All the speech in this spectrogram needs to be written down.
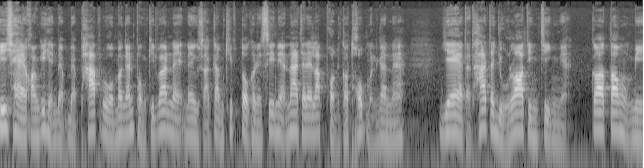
ที่แชร์ความคิดเห็นแบบแบบภาพรวมเพราะงั้นผมคิดว่าในในอุตสาหกรรมคริปโตเคอเรนซีเนี่ยน่าจะได้รับผลกระทบเหมือนกันนะ แย่แต่ถ้าจะอยู่รอดจริงๆเนี่ยก็ต้องมี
